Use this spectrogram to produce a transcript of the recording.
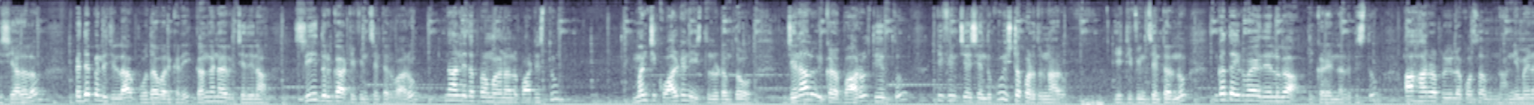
విషయాలలో పెద్దపల్లి జిల్లా గోదావరికని గంగనగర్కి చెందిన శ్రీ దుర్గా టిఫిన్ సెంటర్ వారు నాణ్యత ప్రమాణాలు పాటిస్తూ మంచి క్వాలిటీని ఇస్తుండటంతో జనాలు ఇక్కడ బారులు తీరుతూ టిఫిన్ చేసేందుకు ఇష్టపడుతున్నారు. ఈ టిఫిన్ సెంటర్ను గత ఇరవై ఐదేళ్ళుగా ఇక్కడే నడిపిస్తూ ఆహార ప్రియుల కోసం నాణ్యమైన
